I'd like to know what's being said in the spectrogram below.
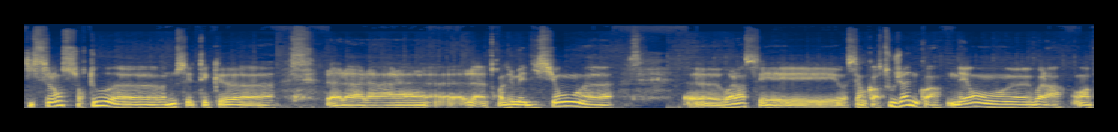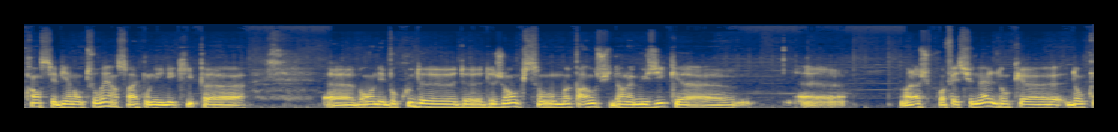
qui se lancent surtout. Euh, nous c'était que la, troisième édition. Voilà, c'est encore tout jeune quoi. Mais on voilà, après on s'est bien entouré. Hein. C'est vrai qu'on est une équipe. bon, on est beaucoup de, de, de, gens qui sont. Moi, par exemple, je suis dans la musique. Voilà, je suis professionnel, donc euh, donc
